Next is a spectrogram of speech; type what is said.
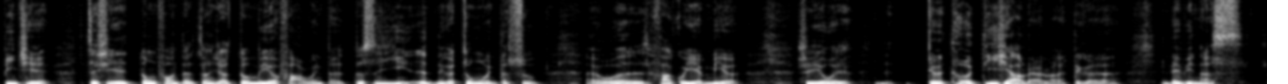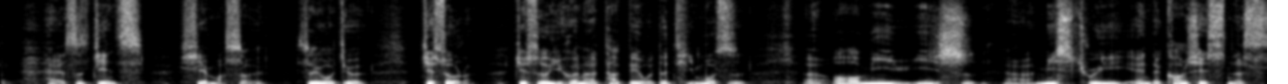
并且这些东方的宗教都没有法文的，都是英那个中文的书，呃，我法国也没有，所以我就头低下来了。这个雷维纳斯还是坚持写马赛，所以我就接受了。接受以后呢，他给我的题目是。呃，奥秘与意识啊，Mystery and Consciousness，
